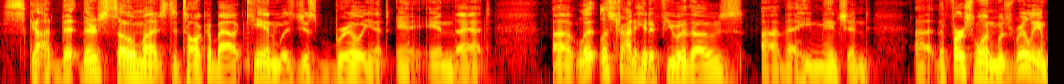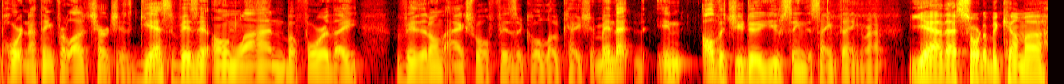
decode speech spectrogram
Scott, th- there's so much to talk about. Ken was just brilliant in, in that. Uh, let, us try to hit a few of those uh, that he mentioned. Uh, the first one was really important, I think, for a lot of churches. Guests visit online before they visit on the actual physical location. Man, that in all that you do, you've seen the same thing, right? Yeah, that's sort of become a,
